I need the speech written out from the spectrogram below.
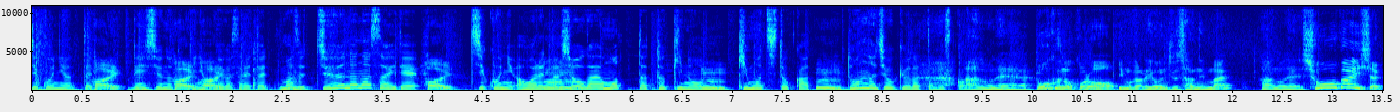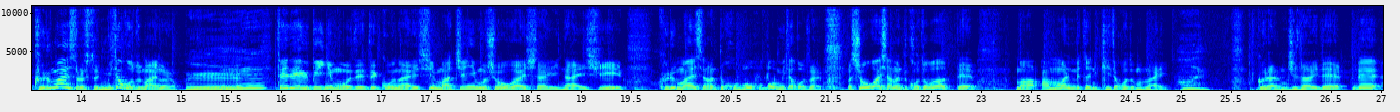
事故にあったり、はい、練習の時に怪我されたり、まず17歳で事故に遭われた、障害を持った時の気持ちとか、うん、どんな状況だったんですか？あのね僕の頃今から43年前あのね障害者車椅子の人見たことないのよ。テレビにも出てこないし街にも障害者いないし車椅子なんてほぼほぼ見たことない、まあ、障害者なんて言葉だってまああんまりめったに聞いたこともない、はいぐらいの時代で。で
